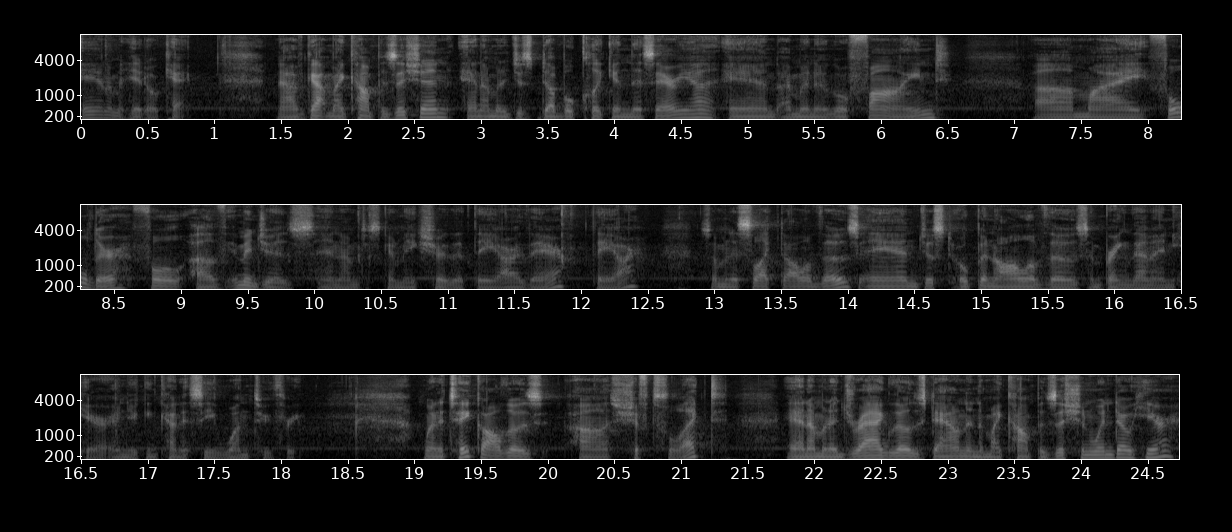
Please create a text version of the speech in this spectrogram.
And I'm going to hit OK. Now I've got my composition and I'm going to just double click in this area and I'm going to go find uh, my folder full of images and I'm just going to make sure that they are there. They are. So I'm going to select all of those and just open all of those and bring them in here. And you can kind of see one, two, three. I'm going to take all those uh, shift select and I'm going to drag those down into my composition window here.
